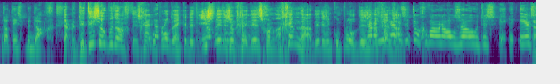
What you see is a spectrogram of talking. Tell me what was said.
dat is bedacht. Ja, maar dit is ook bedacht. Dit is geen complotdenken. Dit is, dit, is ook geen, dit is gewoon een agenda. Dit is een complot. Dit is ja, maar een agenda. hier hebben ze toch gewoon al zo. Dus e- e- eerst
